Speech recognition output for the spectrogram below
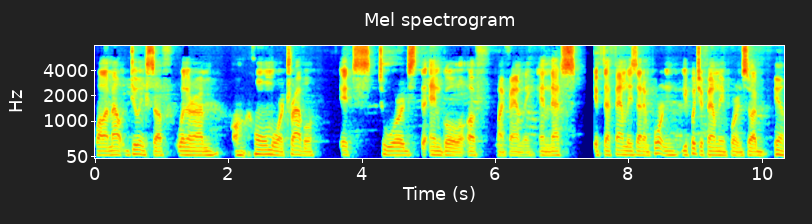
while i'm out doing stuff whether i'm home or travel it's towards the end goal of my family and that's if that family is that important you put your family important so i Yeah.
